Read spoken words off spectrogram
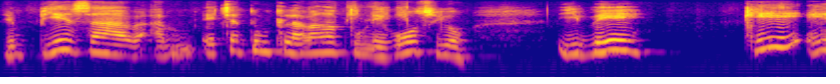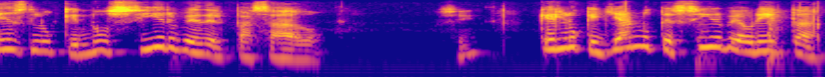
empieza, échate un clavado a tu negocio y ve qué es lo que no sirve del pasado, ¿sí? ¿Qué es lo que ya no te sirve ahorita?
